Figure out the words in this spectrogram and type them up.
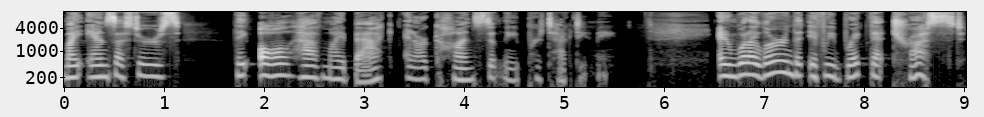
my ancestors. They all have my back and are constantly protecting me. And what I learned that if we break that trust,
